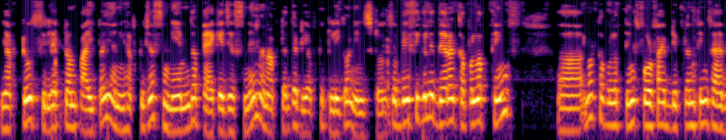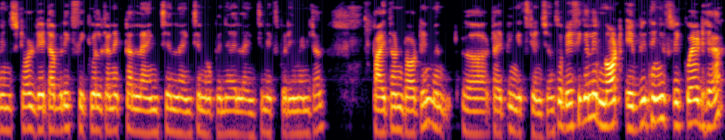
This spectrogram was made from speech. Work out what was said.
you have to select on PyPI and you have to just name the packages name and after that you have to click on install. So basically there are a couple of things uh, not couple of things four five different things I have installed. Databricks SQL connector LangChain LangChain OpenAI LangChain experimental python-dotenv and uh, typing extension. So basically not everything is required here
